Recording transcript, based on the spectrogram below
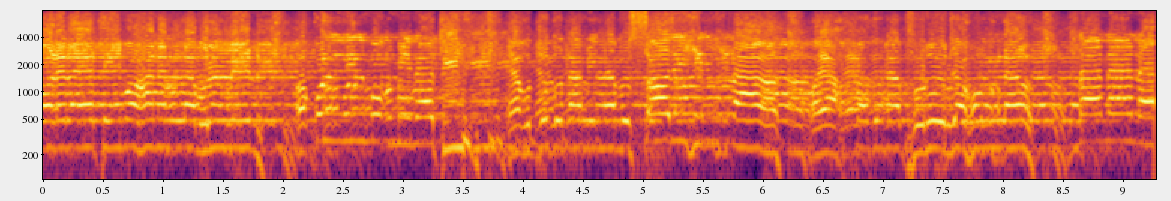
পরের আয়াতে মহান আল্লাহ বললেন, অকুল লিল মুমিনাতি ইয়াগদুদনা মিন আবসারিহিন্না ওয়া ইয়াহফাযুনা ফুরুজাহুন্না না না না,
